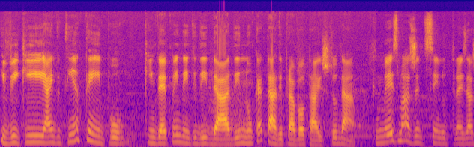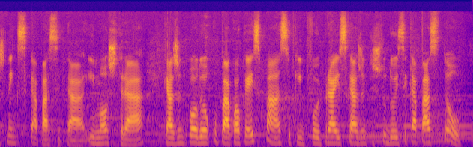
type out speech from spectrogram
e vi que ainda tinha tempo, que independente de idade, nunca é tarde para voltar a estudar. Mesmo a gente sendo trans, a gente tem que se capacitar e mostrar que a gente pode ocupar qualquer espaço, que foi para isso que a gente estudou e se capacitou.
